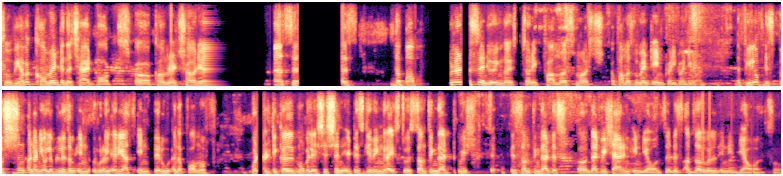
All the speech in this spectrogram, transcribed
So we have a comment in the chat box. Uh, Comrade Shaurya says the popular during the historic farmers march, uh, farmers movement in 2021. The feeling of dispossession under neoliberalism in rural areas in Peru and the form of political mobilization it is giving rise to is something that we is something that is uh, that we share in India also. It is observable in India also.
